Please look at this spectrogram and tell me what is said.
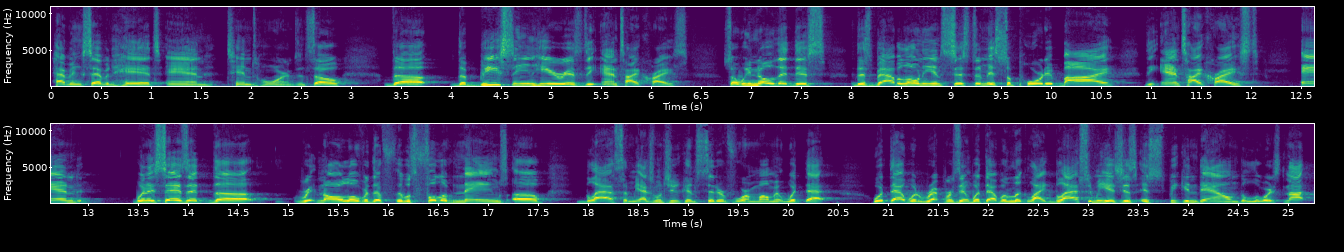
having seven heads and ten horns. And so the the beast scene here is the Antichrist. So we know that this this Babylonian system is supported by the Antichrist. And when it says that the written all over, the, it was full of names of blasphemy. I just want you to consider for a moment what that what that would represent, what that would look like. Blasphemy is just is speaking down the Lord. It's not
